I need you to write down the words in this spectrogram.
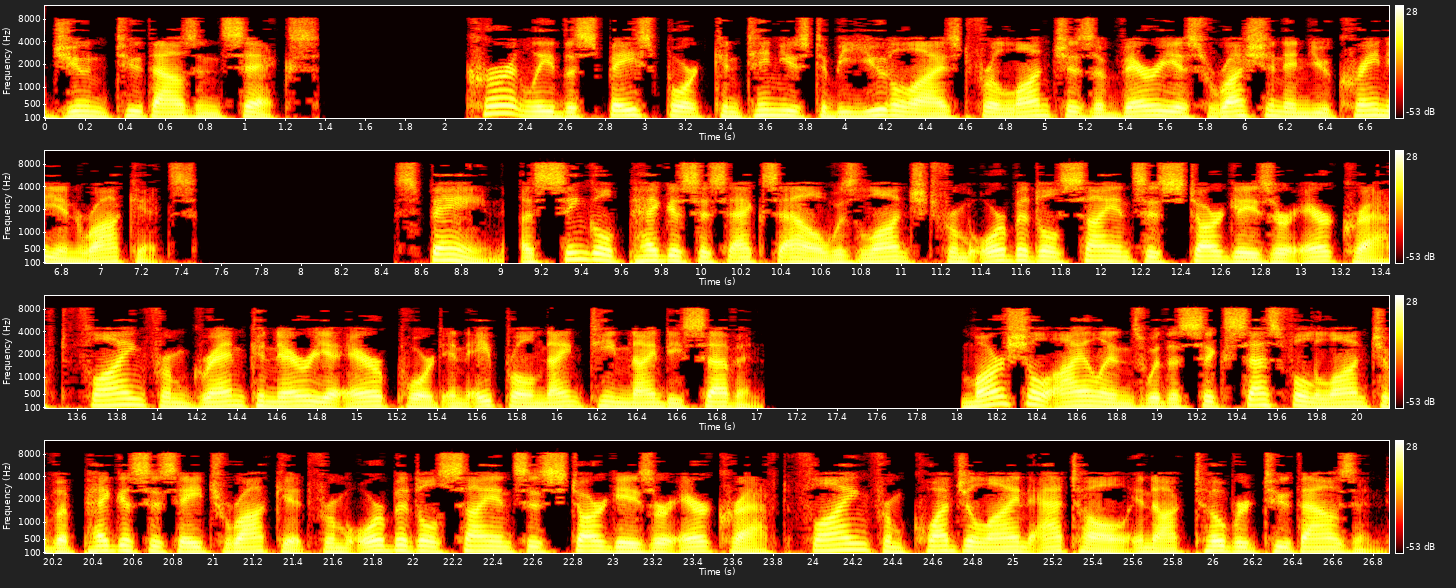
June 2006. Currently the spaceport continues to be utilized for launches of various Russian and Ukrainian rockets. Spain, a single Pegasus XL was launched from Orbital Sciences Stargazer aircraft flying from Gran Canaria Airport in April 1997. Marshall Islands with a successful launch of a Pegasus H rocket from Orbital Sciences Stargazer aircraft flying from Kwajalein Atoll in October 2000.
